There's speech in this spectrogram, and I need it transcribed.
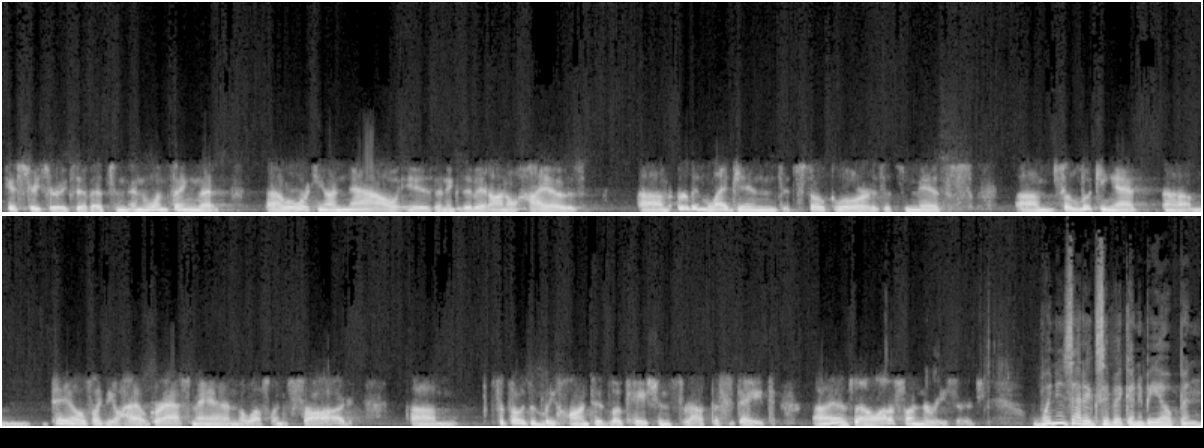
history through exhibits. And, and one thing that uh, we're working on now is an exhibit on Ohio's um, urban legends, its folklores, its myths. Um, so looking at um, tales like the Ohio Grassman, the Loveland Frog, um, supposedly haunted locations throughout the state. Uh, and it's been a lot of fun to research. When is that exhibit going to be open?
